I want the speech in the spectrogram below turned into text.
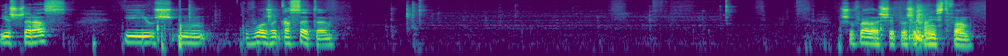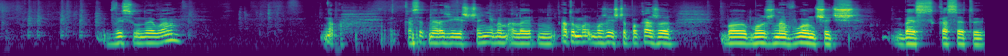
jeszcze raz i już mm, włożę kasetę. Szuflada się, proszę Państwa, wysunęła. No, kaset na razie jeszcze nie mam, ale mm, a to mo może jeszcze pokażę, bo można włączyć bez kasety.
